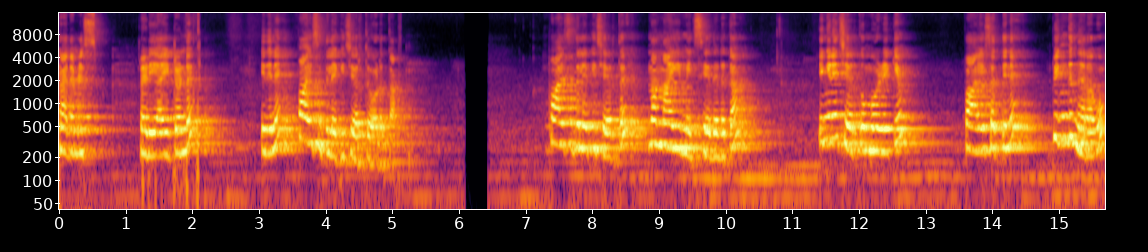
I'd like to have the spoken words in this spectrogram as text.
കരമിൽസ് റെഡിയായിട്ടുണ്ട് ഇതിനെ പായസത്തിലേക്ക് ചേർത്ത് കൊടുക്കാം. പായസത്തിലേക്ക് ചേർത്ത് നന്നായി മിക്സ് ചെയ്തെടുക്കാം. ഇങ്ങനെ ചേർക്കുമ്പോഴേക്കും പായസത്തിന് പിങ്ക് നിറവും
